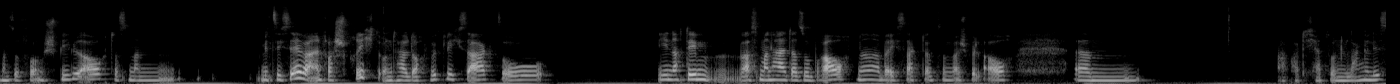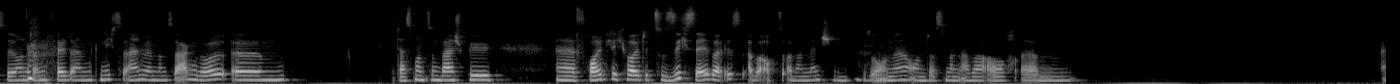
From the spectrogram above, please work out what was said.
also vor dem Spiegel auch, dass man mit sich selber einfach spricht und halt auch wirklich sagt, so, je nachdem, was man halt da so braucht. Ne? Aber ich sage dann zum Beispiel auch, ähm, oh Gott, ich habe so eine lange Liste und dann fällt einem nichts ein, wenn man es sagen soll, ähm, dass man zum Beispiel äh, freundlich heute zu sich selber ist, aber auch zu anderen Menschen. Mhm. So, ne? Und dass man aber auch ähm, äh,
